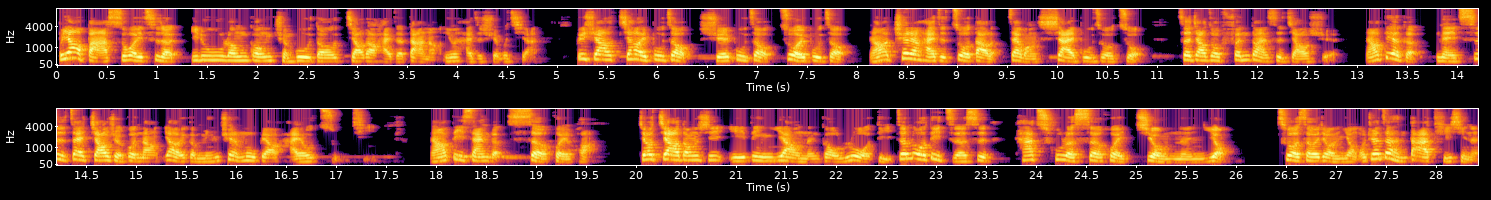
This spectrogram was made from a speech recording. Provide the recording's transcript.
不要把所有一次的一路龙功全部都教到孩子的大脑，因为孩子学不起来。必须要教一步骤，学步骤，做一步骤，然后确认孩子做到了，再往下一步做做，这叫做分段式教学。然后第二个，每次在教学过程当中要有一个明确的目标，还有主题。然后第三个，社会化，就教的东西一定要能够落地。这落地指的是他出了社会就能用，出了社会就能用。我觉得这很大的提醒呢，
